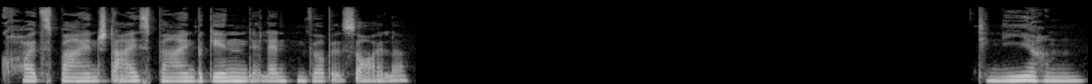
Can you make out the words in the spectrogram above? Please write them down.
Kreuzbein, Steißbein, Beginn der Lendenwirbelsäule. Die Nieren,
